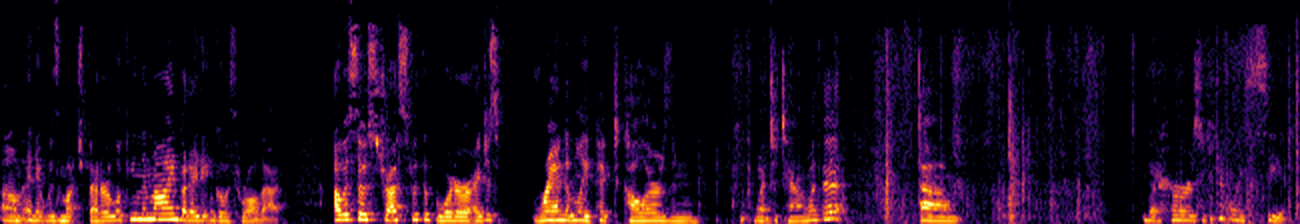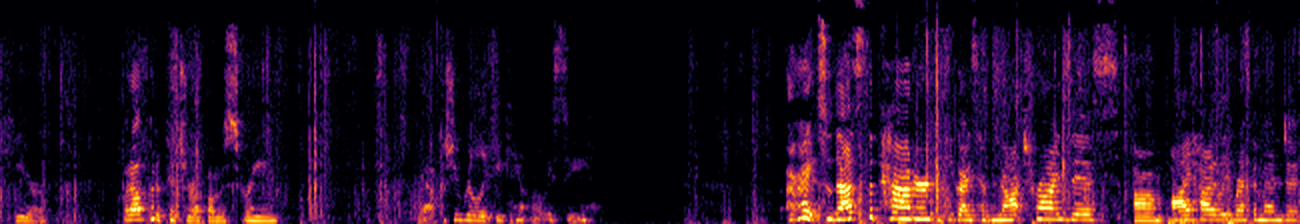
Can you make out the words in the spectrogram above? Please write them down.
Um, and it was much better looking than mine, but I didn't go through all that. I was so stressed with the border. I just randomly picked colors and went to town with it. Um, but hers, you can't really see it here. But I'll put a picture up on the screen. Yeah, because you really, you can't really see. All right, so that's the pattern. If you guys have not tried this, um, I highly recommend it.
